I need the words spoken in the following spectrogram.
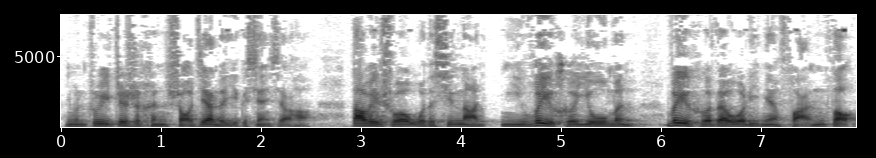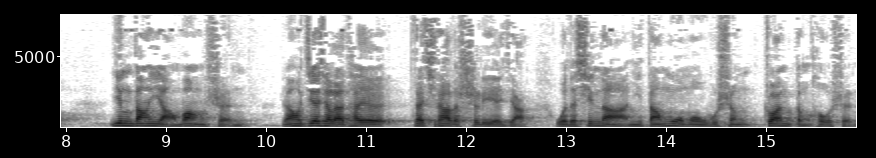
你们注意，这是很少见的一个现象哈。大卫说：“我的心呐，你为何忧闷？为何在我里面烦躁？应当仰望神。”然后接下来，他又在其他的诗里也讲：“我的心呐，你当默默无声，专等候神。”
